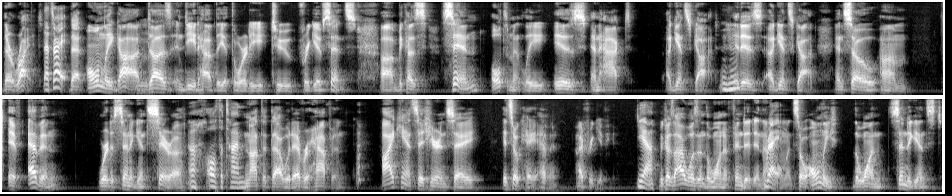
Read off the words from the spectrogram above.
they're right That's right. that only God does indeed have the authority to forgive sins. Um, because sin ultimately is an act against God. It is against God. And so, um, if Evan were to sin against Sarah, Ugh, all the time. not that that would ever happen, I can't sit here and say, it's okay, Evan, I forgive you Yeah. because I wasn't the one offended in that Right. moment. So only the one sinned against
